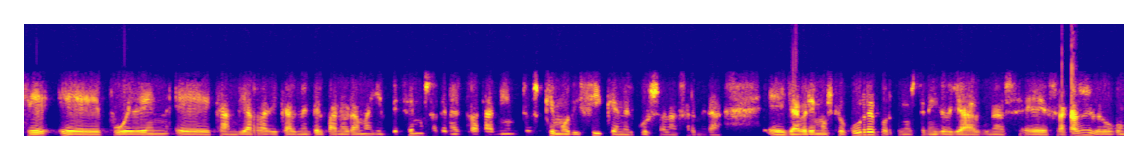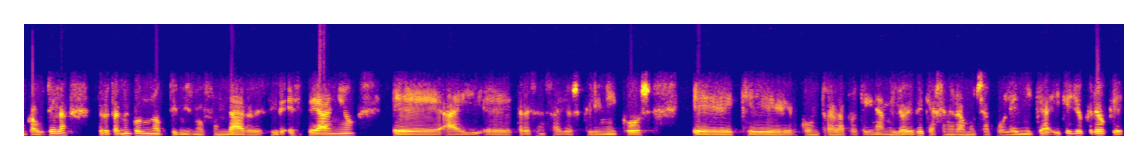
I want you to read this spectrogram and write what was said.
que eh, pueden eh, cambiar radicalmente el panorama y empecemos a tener tratamientos que modifiquen el curso de la enfermedad. Eh, ya veremos qué ocurre porque hemos tenido ya algunos fracasos y luego con cautela, pero también con un optimismo fundado. Es decir, este año hay tres ensayos clínicos eh, que contra la proteína amiloide que genera mucha polémica y que yo creo que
